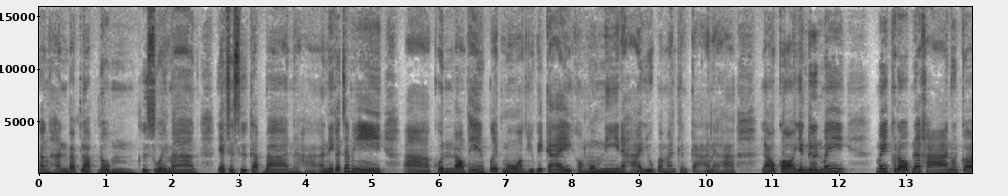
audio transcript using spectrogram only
กังหันแบบรับลมคือสวยมาก อยากจะซื้อกลับบ้านนะคะ อันนี้ก็จะมีคนร้องเพลงเปิดหมวกอยู่ใกล้ๆของมุมนี้นะคะ อยู่ประมาณกลางๆนะคะ เราก็ยังเดินไม่ ไม่ครบนะคะ นุชก็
